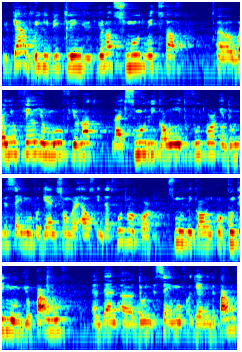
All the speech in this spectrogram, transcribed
you cannot really be clean. You, you're not smooth with stuff. Uh, when you fail your move, you're not like smoothly going into footwork and doing the same move again somewhere else in that footwork or smoothly going or continuing your power move and then uh, doing the same move again in the power move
